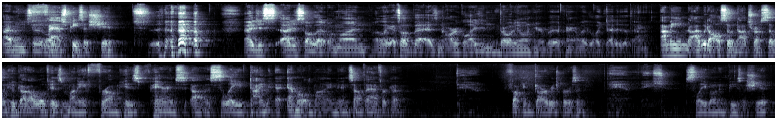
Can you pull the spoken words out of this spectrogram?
I haven't said like piece of shit. I just I just saw that online. Like I saw that as an article. I didn't throw it on here, but apparently like that is a thing. I mean, I would also not trust someone who got all of his money from his parents' uh, slave diamond emerald mine in South Africa. Damn. Fucking garbage person. Damn nation. Slave owning piece of shit.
